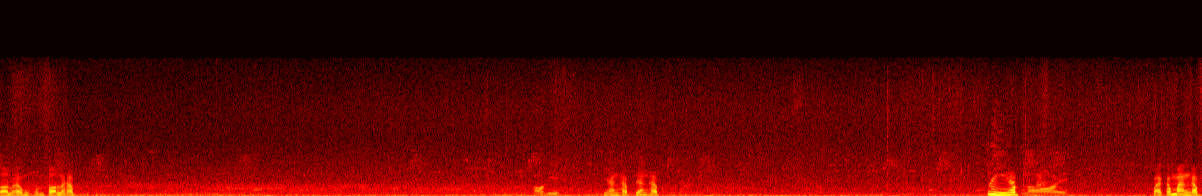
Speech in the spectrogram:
ตอนแล้วครับผมตอนแล้วครับเอาดิยังครับยังครับนี่ครับลอยปลากระมังครับ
